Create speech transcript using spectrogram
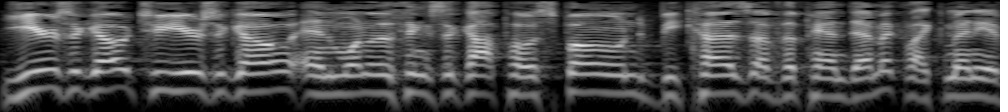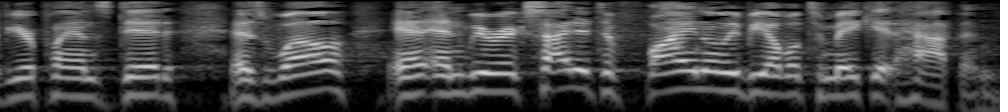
years ago, two years ago, and one of the things that got postponed because of the pandemic, like many of your plans did as well. And, and we were excited to finally be able to make it happen.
